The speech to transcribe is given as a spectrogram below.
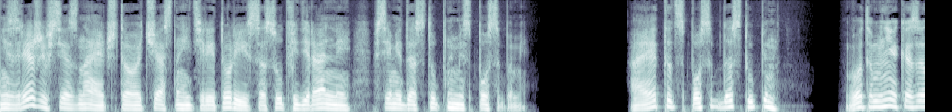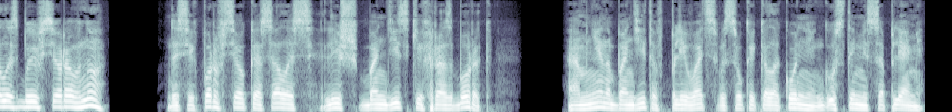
Не зря же все знают, что частные территории сосут федеральные всеми доступными способами. А этот способ доступен. Вот мне, казалось бы, все равно. До сих пор все касалось лишь бандитских разборок, а мне на бандитов плевать с высокой колокольни густыми соплями.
